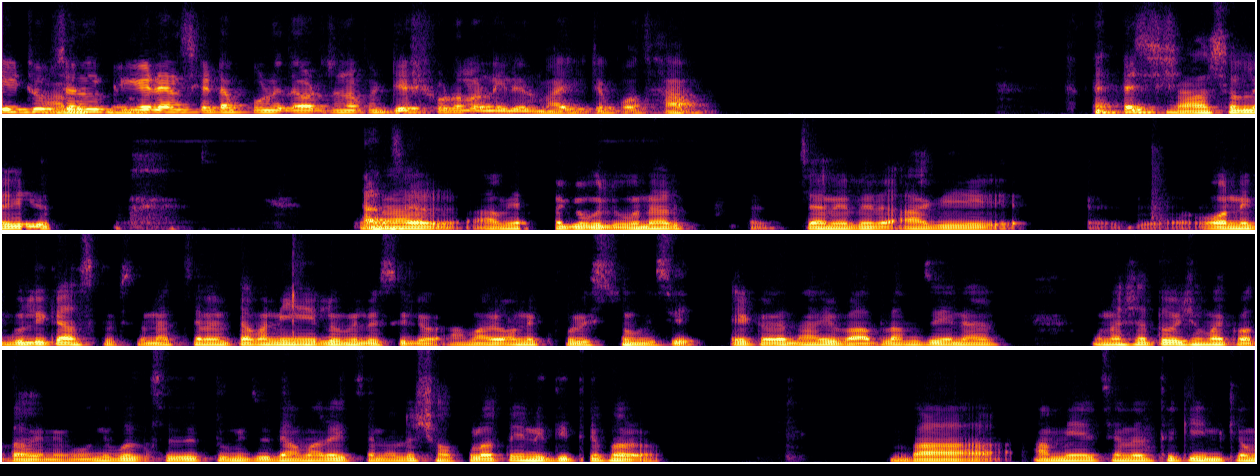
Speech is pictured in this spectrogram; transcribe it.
YouTube channel create and set up করে দেওয়ার জন্য আপনি দেড়শো ডলার নিলেন ভাই এটা কথা। আসলে আচ্ছা। ওনার আমি আপনাকে বলি ওনার চ্যানেলের আগে অনেকগুলি কাজ করছে। ওনার চ্যানেলটা মানে এলোমেলো ছিল আমার অনেক পরিশ্রম হয়েছে। এই কারণে আমি ভাবলাম যে এনার ওনার সাথে ওই সময় কথা হয়নি। উনি বলছে যে তুমি যদি আমার এই চ্যানেলে সফলতা এনে দিতে পারো বা আমি এই চ্যানেল থেকে ইনকাম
